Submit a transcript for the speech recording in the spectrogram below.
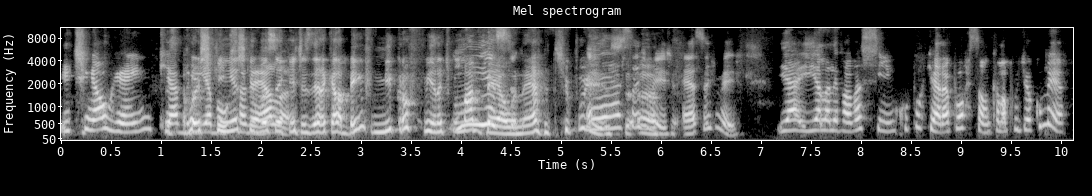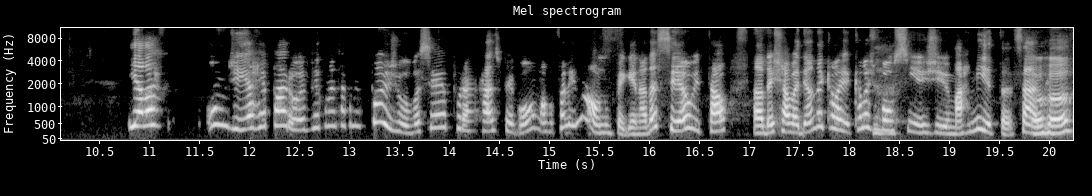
E tinha alguém que As abria a bolsa que dela. você quer dizer, aquela bem microfina, tipo uma Bel, né? Tipo isso. Essas ah. mesmo, essas mesmo. E aí ela levava cinco, porque era a porção que ela podia comer. E ela um dia reparou e veio comentar comigo, pô, Ju, você por acaso pegou uma? Eu falei, não, não peguei nada seu e tal. Ela deixava dentro daquelas bolsinhas de marmita, sabe? Uhum.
